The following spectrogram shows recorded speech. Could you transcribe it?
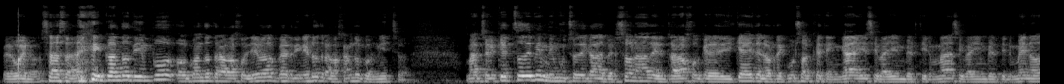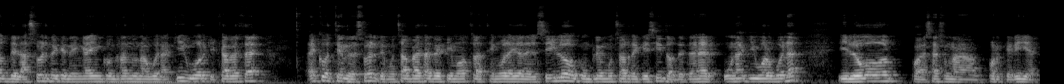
Pero bueno, Sasa, ¿en cuánto tiempo o cuánto trabajo llevas ver dinero trabajando con nicho? Macho, es que esto depende mucho de cada persona, del trabajo que le dediquéis, de los recursos que tengáis, si vais a invertir más, si vais a invertir menos, de la suerte que tengáis encontrando una buena keyword, que es que a veces es cuestión de suerte. Muchas veces decimos, ostras, tengo la idea del siglo cumple muchos requisitos de tener una keyword buena y luego, pues es una porquería.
